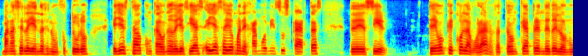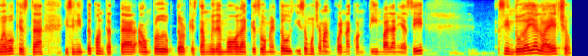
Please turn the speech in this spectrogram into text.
van a ser leyendas en un futuro. Ella ha estado con cada uno de ellos y ella, ella ha sabido manejar muy bien sus cartas de decir, tengo que colaborar, o sea, tengo que aprender de lo nuevo que está y si necesito contratar a un productor que está muy de moda, que en su momento hizo mucha mancuerna con Timbaland y así, sin duda ella lo ha hecho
